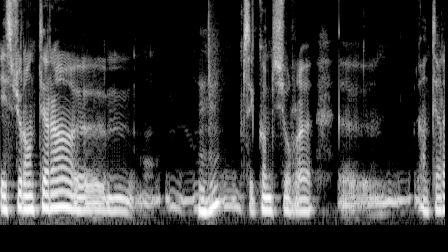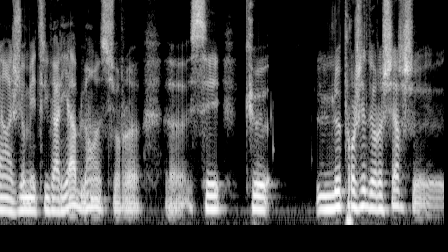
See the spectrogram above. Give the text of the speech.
est sur un terrain, Mhm. c'est comme sur un terrain à géométrie variable, hein, sur, c'est que le projet de recherche, euh,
